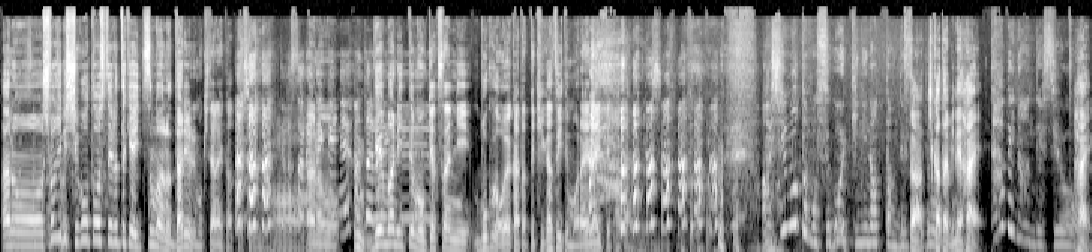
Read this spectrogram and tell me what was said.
あ。のー正直仕事をしてる時はいつもあの誰よりも汚い格好してるんで。ああのだけねうん現場に行ってもお客さんに僕が親方って気が付いてもらえないっていうパターンが多いです。足元もすごい気になったんですけどあ、地下足袋ね、はい、足袋なんですよ、はい。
